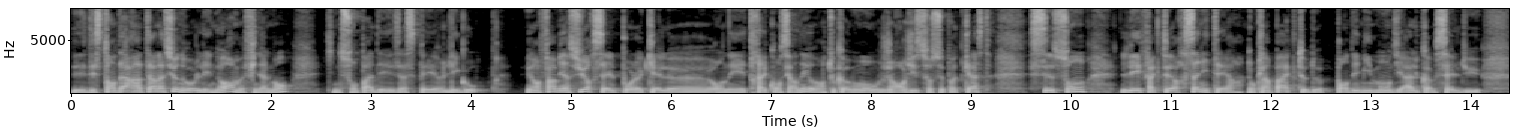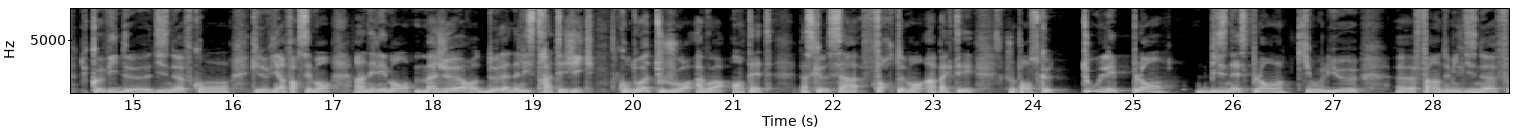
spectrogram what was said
des, standards internationaux, les normes finalement, qui ne sont pas des aspects légaux, et enfin, bien sûr, celle pour laquelle euh, on est très concerné, en tout cas au moment où j'enregistre sur ce podcast, ce sont les facteurs sanitaires. Donc l'impact de pandémies mondiales comme celle du, Covid-19 qui devient forcément un élément majeur de l'analyse stratégique qu'on doit toujours avoir en tête parce que ça a fortement impacté. Je pense que tous les plans business plans qui ont eu lieu euh, fin 2019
